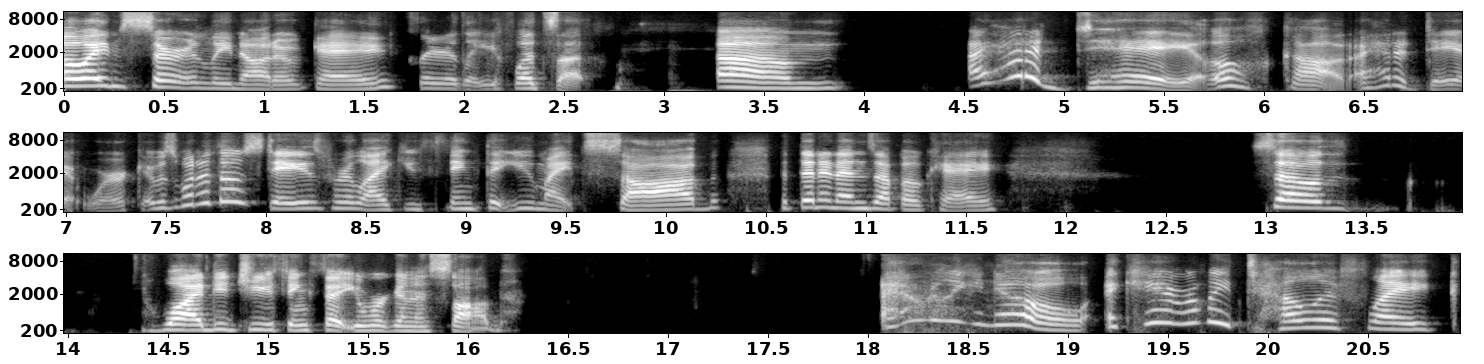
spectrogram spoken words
oh, I'm certainly not okay. clearly what's up Um, I had a day. Oh God, I had a day at work. It was one of those days where like you think that you might sob, but then it ends up okay. So why did you think that you were gonna sob I don't really know. I can't really tell if like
